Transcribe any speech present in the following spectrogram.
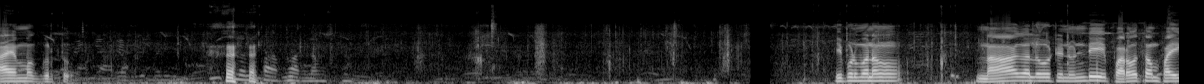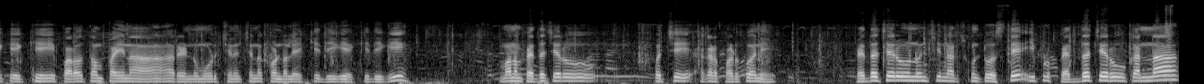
ఆయమ్మ గుర్తు. ఇప్పుడు మనం నాగలోటి నుండి పర్వతం పైకి ఎక్కి పర్వతం పైన రెండు మూడు చిన్న చిన్న కొండలు ఎక్కి దిగి ఎక్కి దిగి మనం పెద్ద చెరువు వచ్చి అక్కడ పడుకొని పెద్ద చెరువు నుంచి నడుచుకుంటూ వస్తే ఇప్పుడు పెద్ద చెరువు కన్నా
